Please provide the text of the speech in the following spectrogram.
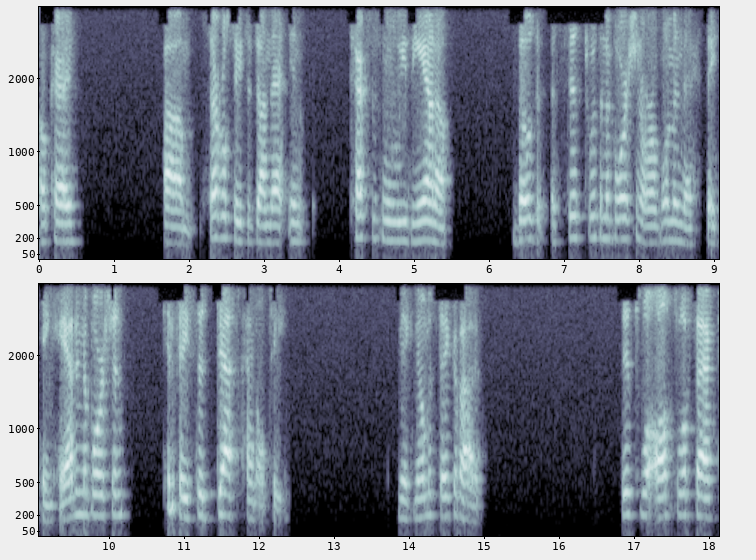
Okay? Um, several states have done that. In Texas and Louisiana, those that assist with an abortion or a woman that they think had an abortion can face the death penalty. Make no mistake about it. This will also affect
